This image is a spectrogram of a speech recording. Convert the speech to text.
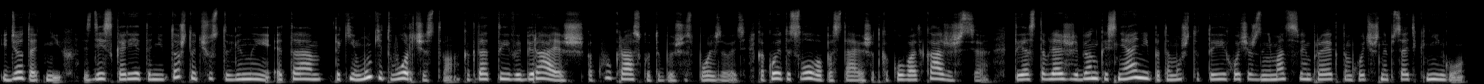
идет от них. Здесь скорее это не то, что чувство вины, это такие муки творчества, когда ты выбираешь, какую краску ты будешь использовать, какое ты слово поставишь, от какого откажешься. Ты оставляешь ребенка с няней, потому что ты хочешь заниматься своим проектом, хочешь написать книгу.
